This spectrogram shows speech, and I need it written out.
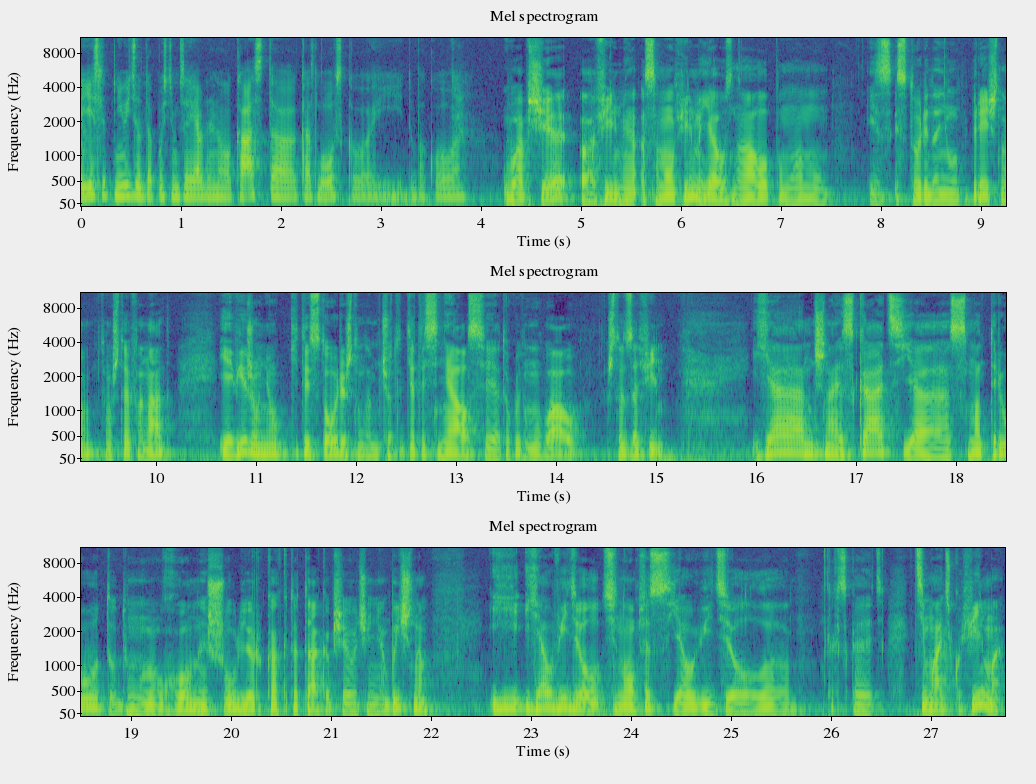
если бы не видел, допустим, заявленного каста Козловского и Табакова? Вообще, о фильме, о самом фильме я узнал, по-моему, из истории Данила Поперечного, потому что я фанат. Я вижу у него какие-то истории, что он там что-то где-то снялся, я такой думаю, вау, что это за фильм? Я начинаю искать, я смотрю, тут думаю, ого, Шулер, как-то так, вообще очень необычно. И я увидел синопсис, я увидел как сказать, тематику фильма,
